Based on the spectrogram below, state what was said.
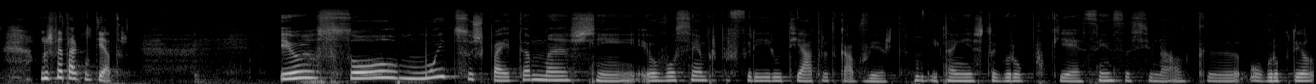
um espetáculo de teatro. Eu sou muito suspeita, mas sim, eu vou sempre preferir o Teatro de Cabo Verde. E tem este grupo que é sensacional, que o grupo dele,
